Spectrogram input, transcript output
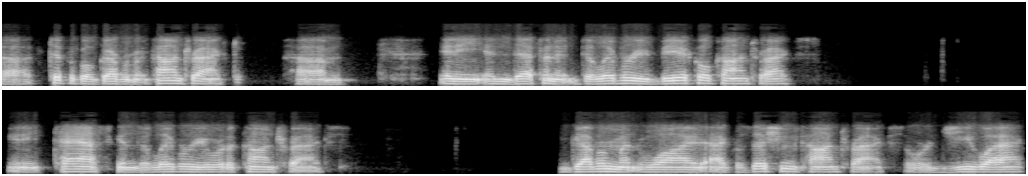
uh, typical government contract, um, any indefinite delivery vehicle contracts, any task and delivery order contracts, government-wide acquisition contracts or GWACs,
